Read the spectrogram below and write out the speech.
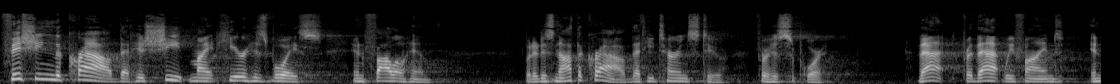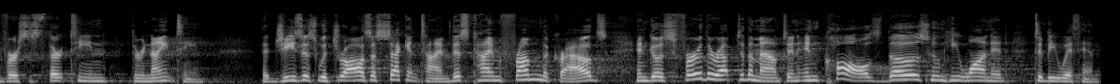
fishing the crowd that his sheep might hear his voice and follow him. But it is not the crowd that he turns to for his support. That, for that, we find in verses 13 through 19 that Jesus withdraws a second time, this time from the crowds, and goes further up to the mountain and calls those whom he wanted to be with him.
